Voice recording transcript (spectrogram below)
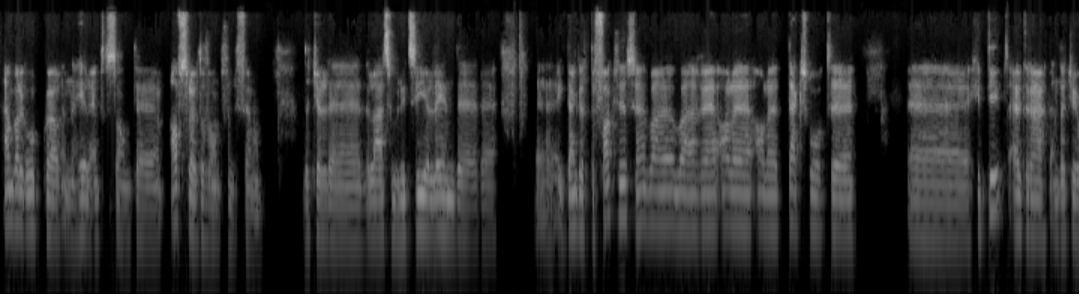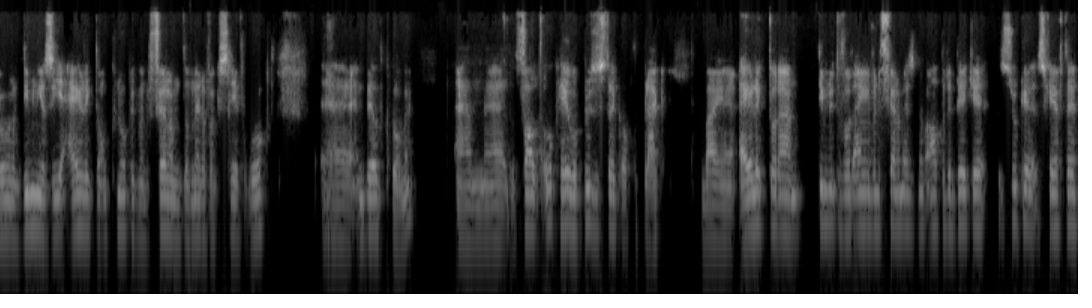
en wat ik ook wel een hele interessante afsluiter vond van de film. Dat je de, de laatste minuut zie je alleen de, de ik denk dat het de fax is, hè, waar, waar alle, alle tekst wordt uh, getypt, uiteraard. En dat je gewoon op die manier zie je eigenlijk de ontknoping van de film door middel van geschreven woord in beeld komen. En er vallen ook heel veel puzzelstukken op de plek. Waar je eigenlijk tot aan tien minuten voor het einde van de film is het nog altijd een beetje zoeken, schriften,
